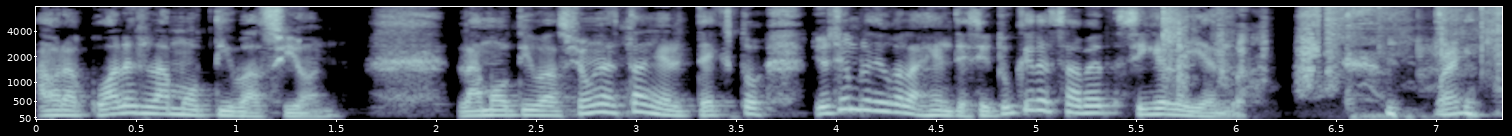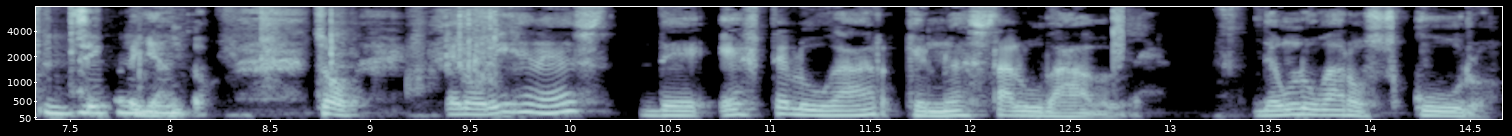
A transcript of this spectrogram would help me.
Ahora, ¿cuál es la motivación? La motivación está en el texto. Yo siempre digo a la gente, si tú quieres saber, sigue leyendo. Right? Sigue leyendo. So, el origen es de este lugar que no es saludable, de un lugar oscuro.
